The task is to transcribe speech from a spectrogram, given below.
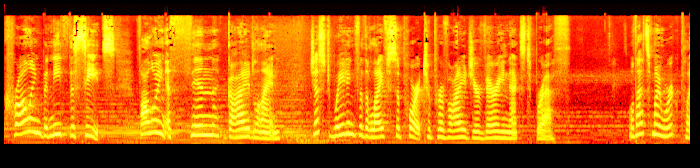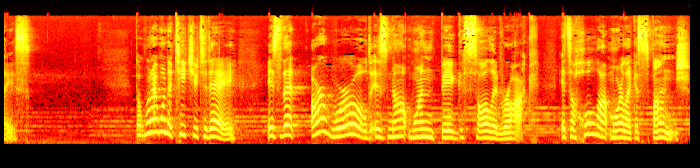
crawling beneath the seats, following a thin guideline just waiting for the life support to provide your very next breath. Well, that's my workplace. But what I want to teach you today is that our world is not one big solid rock, it's a whole lot more like a sponge.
